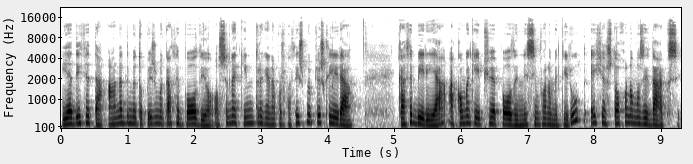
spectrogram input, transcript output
ή αντίθετα, αν αντιμετωπίζουμε κάθε εμπόδιο ως ένα κίνητρο για να προσπαθήσουμε πιο σκληρά. Κάθε εμπειρία, ακόμα και η πιο επώδυνη, σύμφωνα με τη Ρουτ, έχει ως στόχο να μας διδάξει.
